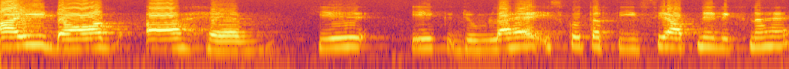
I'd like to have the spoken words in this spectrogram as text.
आई डॉग आ हैव ये एक जुमला है। इसको तरतीब से आपने लिखना है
